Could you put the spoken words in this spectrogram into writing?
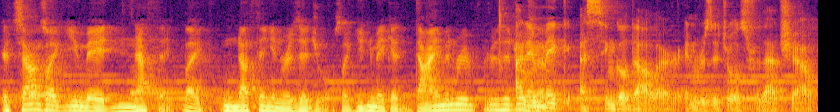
It sounds like you made nothing, like nothing in residuals. Like you didn't make a dime in re- residuals. I didn't make a single dollar in residuals for that show.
